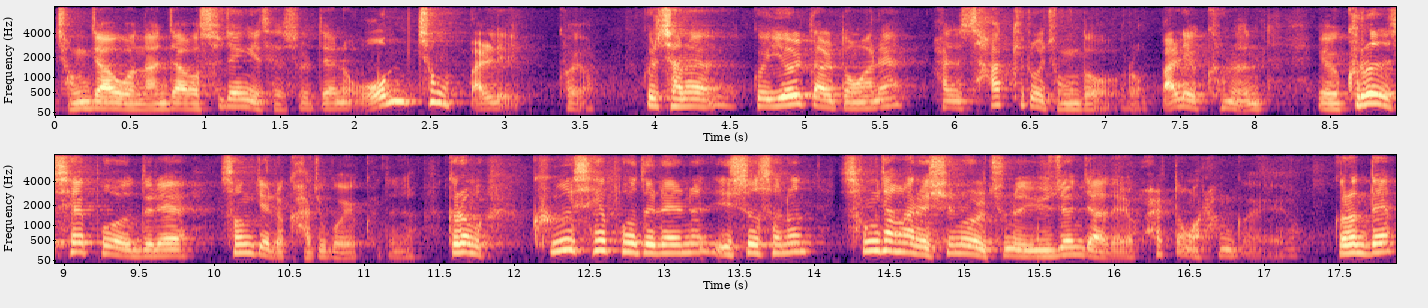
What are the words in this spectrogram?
정자하고 난자하고 수정이 됐을 때는 엄청 빨리 커요. 그렇잖아요. 그열달 동안에 한 4kg 정도로 빨리 크는 예, 그런 세포들의 성질을 가지고 있거든요. 그러면 그 세포들에는 있어서는 성장하는 신호를 주는 유전자들이 활동을 한 거예요. 그런데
